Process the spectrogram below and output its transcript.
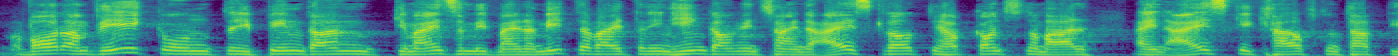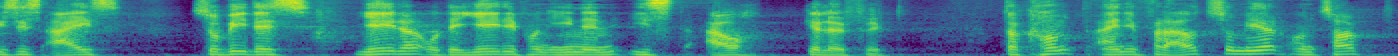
war am Weg und ich bin dann gemeinsam mit meiner Mitarbeiterin hingegangen zu einer Eisgrotte, habe ganz normal ein Eis gekauft und habe dieses Eis, so wie das jeder oder jede von Ihnen isst, auch gelöffelt. Da kommt eine Frau zu mir und sagt,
